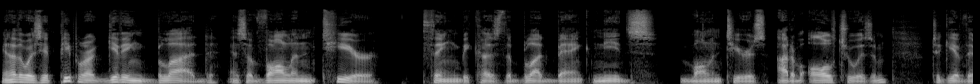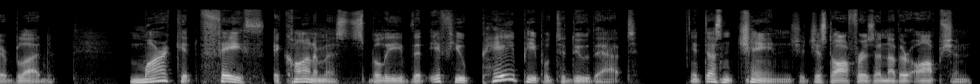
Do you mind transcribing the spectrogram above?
In other words, if people are giving blood as a volunteer thing because the blood bank needs volunteers out of altruism to give their blood, market faith economists believe that if you pay people to do that, it doesn't change. It just offers another option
